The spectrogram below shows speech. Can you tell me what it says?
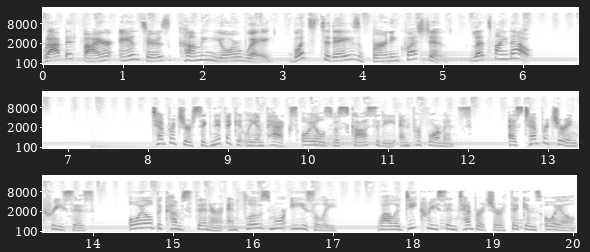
Rapid fire answers coming your way. What's today's burning question? Let's find out. Temperature significantly impacts oil's viscosity and performance. As temperature increases, oil becomes thinner and flows more easily, while a decrease in temperature thickens oil,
